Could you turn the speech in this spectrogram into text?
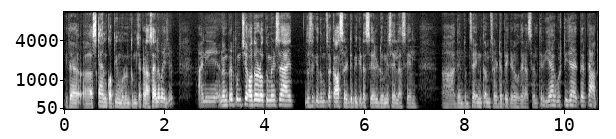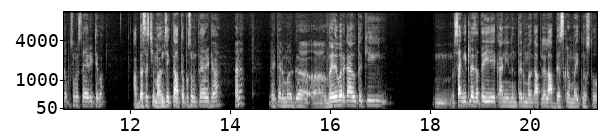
इथं स्कॅन कॉपी म्हणून तुमच्याकडे असायला पाहिजे. आणि नंतर तुमचे अदर डॉक्युमेंट्स आहेत जसं की तुमचं कास्ट सर्टिफिकेट असेल डोमिसाईल असेल देन तुमचं इन्कम सर्टिफिकेट वगैरे असेल तर या गोष्टी ज्या आहेत तर त्या आतापासूनच तयारी ठेवा. अभ्यासाची मानसिकता आतापासून तयारी ठेवा है ना? नाहीतर मग वेळेवर काय होतं की सांगितलं जातं एक आणि नंतर मग आपल्याला अभ्यासक्रम माहीत नसतो.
